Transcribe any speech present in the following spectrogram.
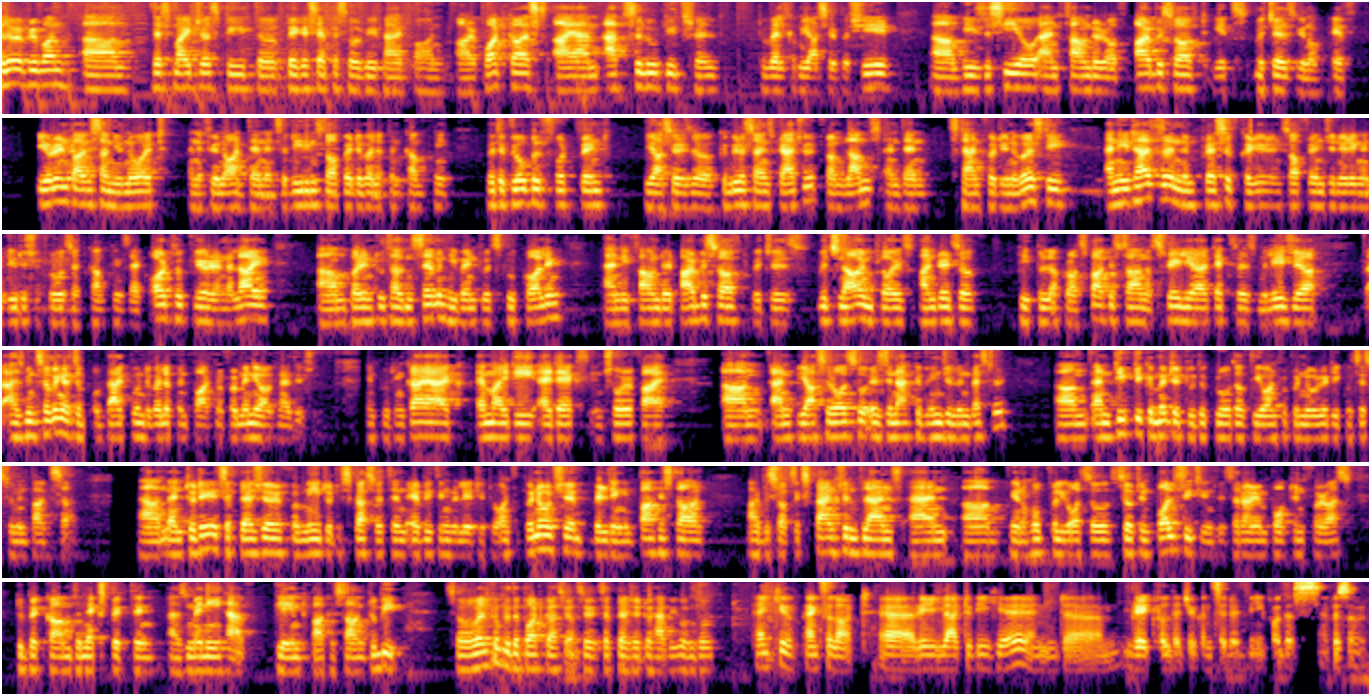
Hello, everyone. Um, this might just be the biggest episode we've had on our podcast. I am absolutely thrilled to welcome Yasser Bashir. Um, he's the CEO and founder of Arbisoft, it's, which is, you know, if you're in Pakistan, you know it. And if you're not, then it's a leading software development company with a global footprint. Yasser is a computer science graduate from LUMS and then Stanford University. And he has an impressive career in software engineering and leadership roles at companies like OrthoClear and Align. Um, but in 2007, he went with true calling and he founded Arbisoft, which is which now employs hundreds of people across Pakistan, Australia, Texas, Malaysia. Has been serving as a backbone development partner for many organizations, including Kayak, MIT, edX, Insurify. Um, and Yasser also is an active angel investor um, and deeply committed to the growth of the entrepreneurial ecosystem in Pakistan. Um, and today it's a pleasure for me to discuss with him everything related to entrepreneurship, building in Pakistan, Arbisoft's expansion plans, and um, you know hopefully also certain policy changes that are important for us to become the next big thing, as many have claimed Pakistan to be. So welcome to the podcast, Yasser. It's a pleasure to have you on board. Thank you. Thanks a lot. Uh, really glad to be here and um, grateful that you considered me for this episode.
